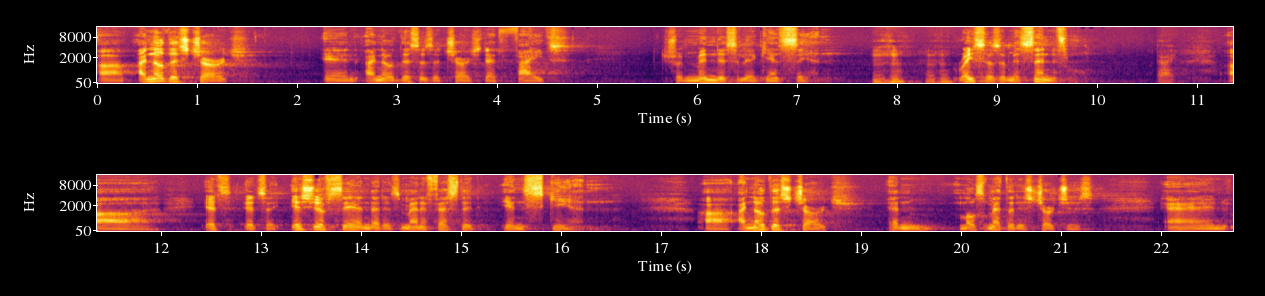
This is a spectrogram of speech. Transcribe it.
uh, I know this church, and I know this is a church that fights tremendously against sin. Mm-hmm, mm-hmm. Racism is sinful. Right. Uh, it's, it's an issue of sin that is manifested in skin. Uh, I know this church, and most Methodist churches, and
